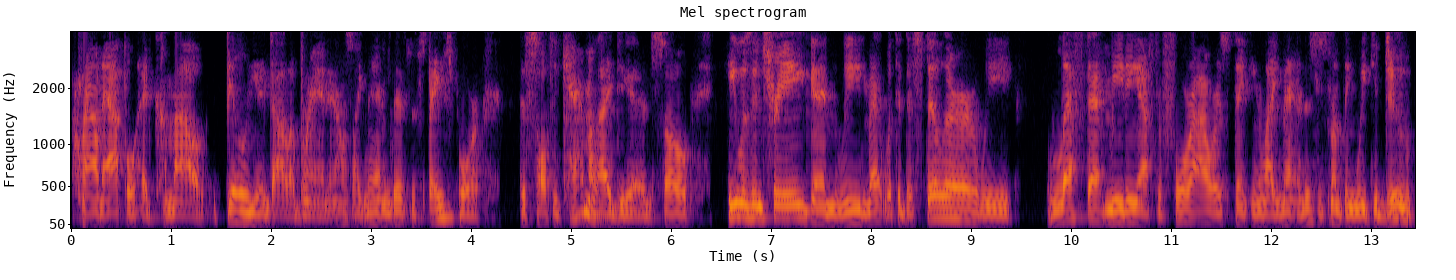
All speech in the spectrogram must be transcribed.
Crown Apple had come out, billion dollar brand. And I was like, man, there's a space for the salted caramel idea. And so he was intrigued and we met with the distiller. We left that meeting after four hours thinking like, man, this is something we could do.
